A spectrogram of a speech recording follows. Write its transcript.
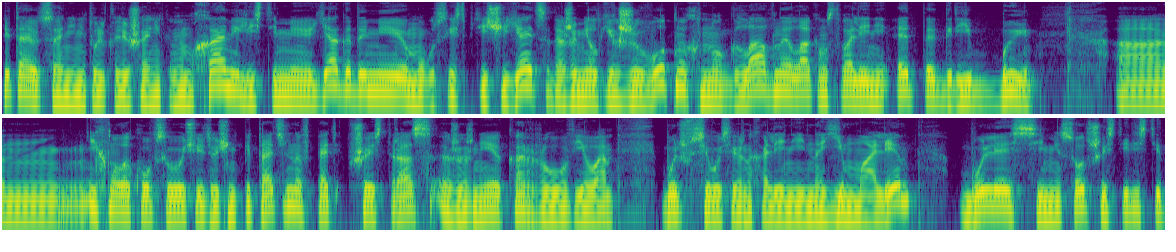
питаются они не только лишайниками мхами, листьями, ягодами, могут съесть птичьи яйца, даже мелких животных, но главное лакомство оленей – это грибы. А их молоко, в свою очередь, очень питательно, в 5-6 раз жирнее коровьего. Больше всего северных оленей на Ямале, более 760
